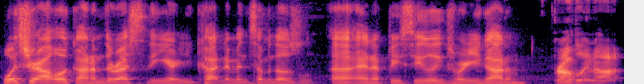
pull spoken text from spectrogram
What's your outlook on him the rest of the year? You cutting him in some of those uh, NFBC leagues where you got him? Probably not.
